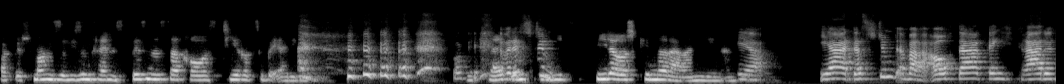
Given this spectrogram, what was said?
praktisch, machen sie wie so ein kleines Business daraus, Tiere zu beerdigen. okay, aber das stimmt. Wie spielerisch Kinder da rangehen. Ja. ja, das stimmt, aber auch da denke ich gerade,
